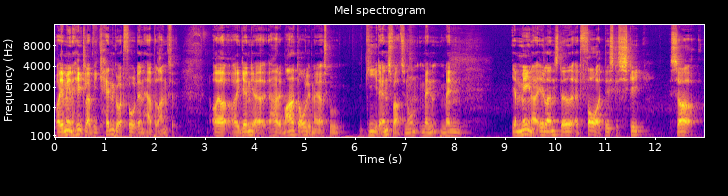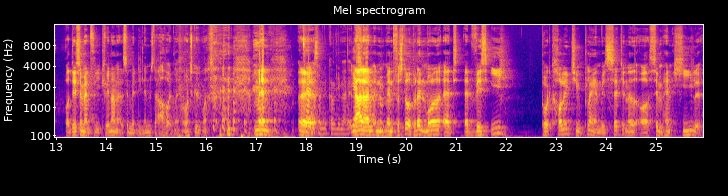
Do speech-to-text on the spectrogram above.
og jeg mener helt klart, at vi kan godt få den her balance. Og, og igen, jeg, jeg har det meget dårligt med at skulle give et ansvar til nogen, men, men jeg mener et eller andet sted, at for at det skal ske, så og det er simpelthen, fordi kvinderne er simpelthen de nemmeste at arbejde med. Undskyld mig. men, øh, Tag det som et kompliment. Nej, nej, men, men forstået på den måde, at, at hvis I på et kollektivt plan vil sætte jer ned og simpelthen hele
